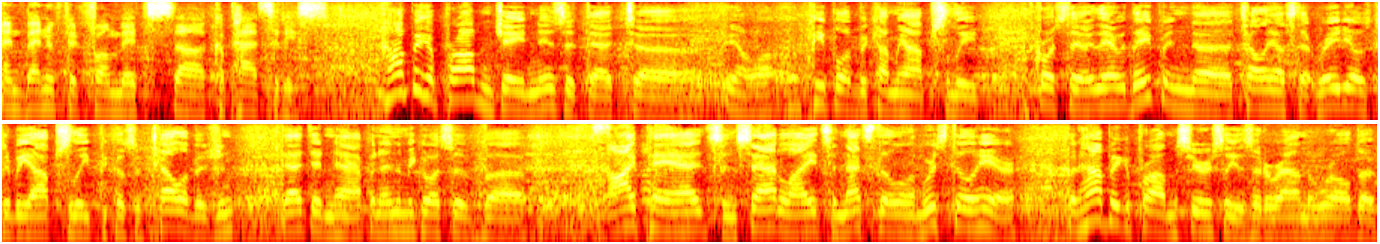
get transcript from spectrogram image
and benefit from its uh, capacities. How big a problem, Jaden, is it that uh, you know, uh, people are becoming obsolete. Of course, they have been uh, telling us that radio is going to be obsolete because of television. That didn't happen, and then because of uh, iPads and satellites, and that's still we're still here. But how big a problem, seriously, is it around the world of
